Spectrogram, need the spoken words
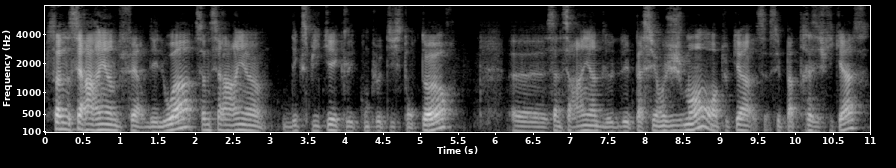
ça ne sert à rien de faire des lois, ça ne sert à rien d'expliquer que les complotistes ont tort, euh, ça ne sert à rien de les passer en jugement, ou en tout cas, ce n'est pas très efficace.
